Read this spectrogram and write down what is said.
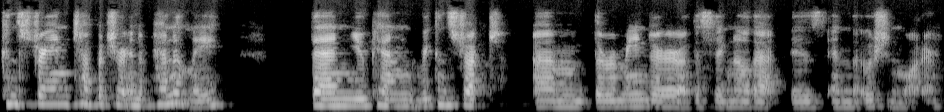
constrain temperature independently, then you can reconstruct um, the remainder of the signal that is in the ocean water.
